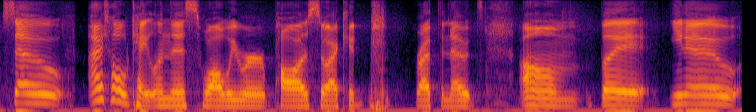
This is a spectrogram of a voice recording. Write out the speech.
So I told Caitlin this while we were paused so I could write the notes. Um, but you know,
